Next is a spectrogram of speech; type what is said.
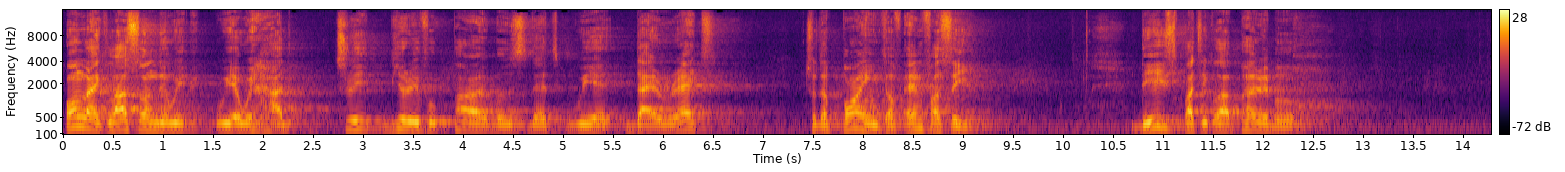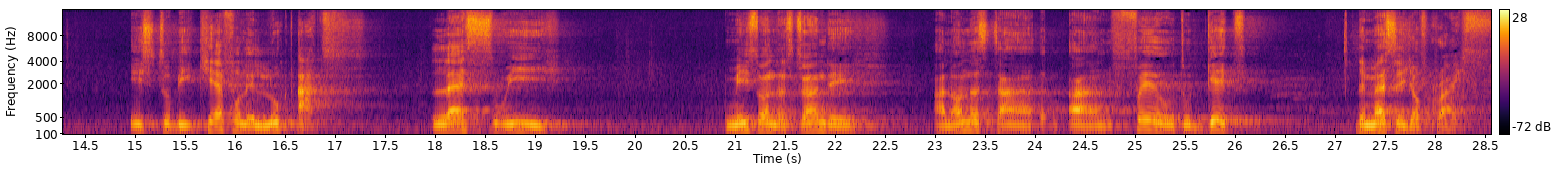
Unlike last Sunday, we, where we had three beautiful parables that were direct to the point of emphasis, this particular parable is to be carefully looked at, lest we misunderstand it and understand and fail to get the message of Christ.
